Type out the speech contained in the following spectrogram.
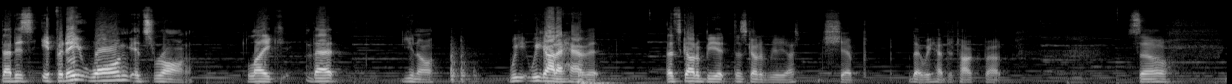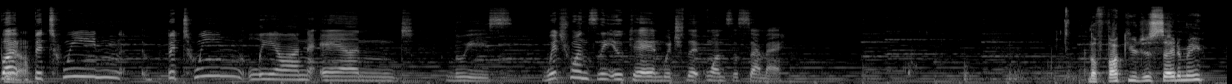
That is if it ain't wrong, it's wrong. Like that you know, we we gotta have it. That's gotta be it. There's gotta be a ship that we had to talk about. So, but you know. between between Leon and Luis, which one's the uke and which the, one's the seme? The fuck you just say to me?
